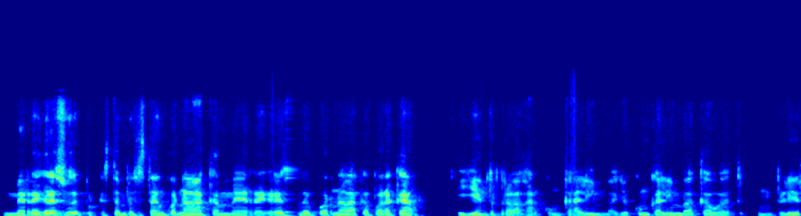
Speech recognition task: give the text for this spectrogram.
Me regreso, de, porque esta empresa está en Cuernavaca, me regreso de Cuernavaca para acá y entro a trabajar con Kalimba. Yo con Kalimba acabo de cumplir,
